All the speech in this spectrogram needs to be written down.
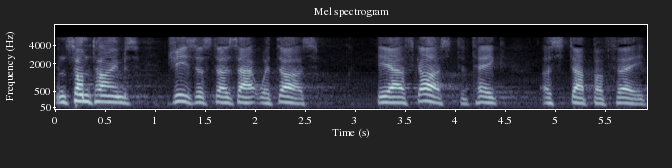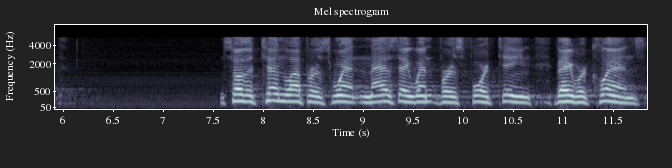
And sometimes Jesus does that with us. He asks us to take a step of faith. And so the ten lepers went, and as they went, verse 14, they were cleansed.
